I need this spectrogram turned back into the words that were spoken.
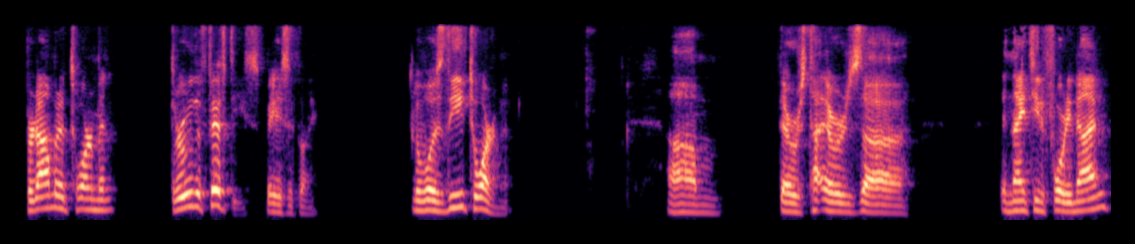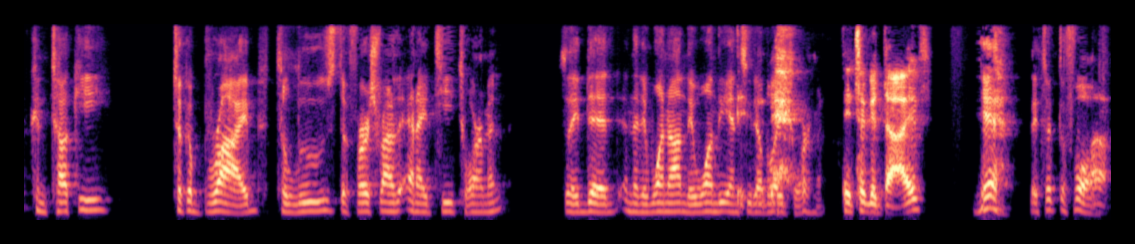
predominant tournament through the 50s, basically. It was the tournament. Um, there was there was uh, in 1949, Kentucky took a bribe to lose the first round of the NIT tournament. So they did, and then they went on. They won the NCAA tournament. They took a dive. Yeah, they took the fall, Wow.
